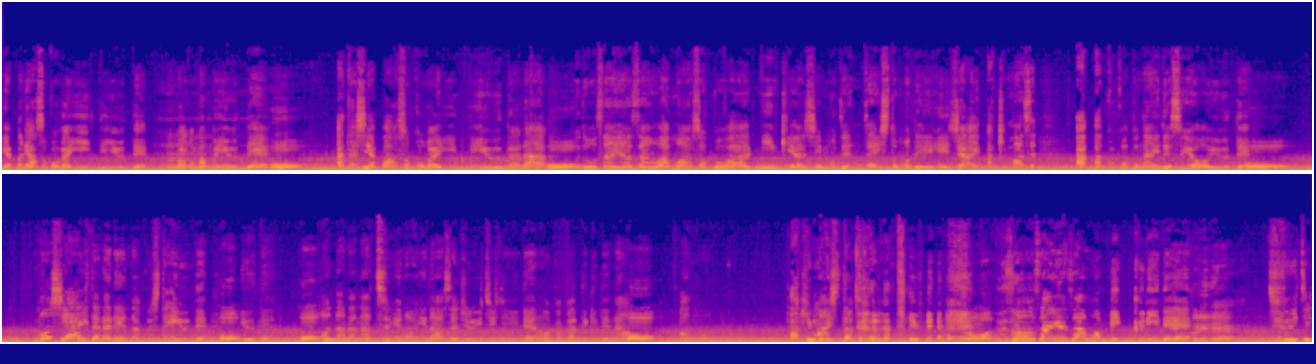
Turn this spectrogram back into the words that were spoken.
やっぱりあそこがいいって言うてー。わがまま言うて私やっぱあそこがいいって言うたら不動産屋さんはもうあそこは人気やしもう全然人も出えへんしあ飽きません。あ開くことないですよ言うて。もし開いたら連絡して言うて。言うて。ほんならな次の日の朝11時に電話かかってきてな。あの開きましたからって言う。お。もう不動産屋さんもびっくりびっでくりで。11時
